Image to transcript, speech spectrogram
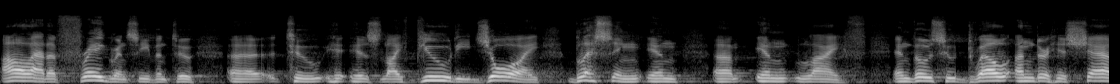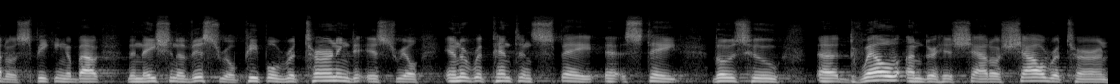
I'll add a fragrance even to uh, to his life beauty, joy, blessing in, um, in life. And those who dwell under his shadow, speaking about the nation of Israel, people returning to Israel in a repentant uh, state, Those who uh, dwell under his shadow shall return,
